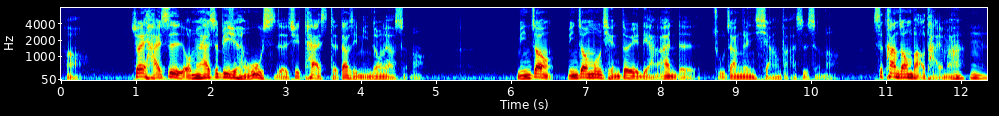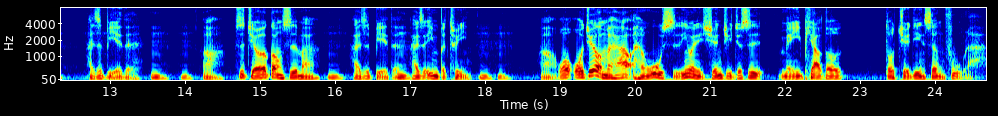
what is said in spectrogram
好，所以还是我们还是必须很务实的去 test 到底民众要什么，民众民众目前对两岸的。主张跟想法是什么？是抗中保台吗？嗯，还是别的？嗯嗯啊，是九二共识吗？嗯，还是别的？还是 in between？嗯嗯啊，我我觉得我们还要很务实，因为你选举就是每一票都都决定胜负啦。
